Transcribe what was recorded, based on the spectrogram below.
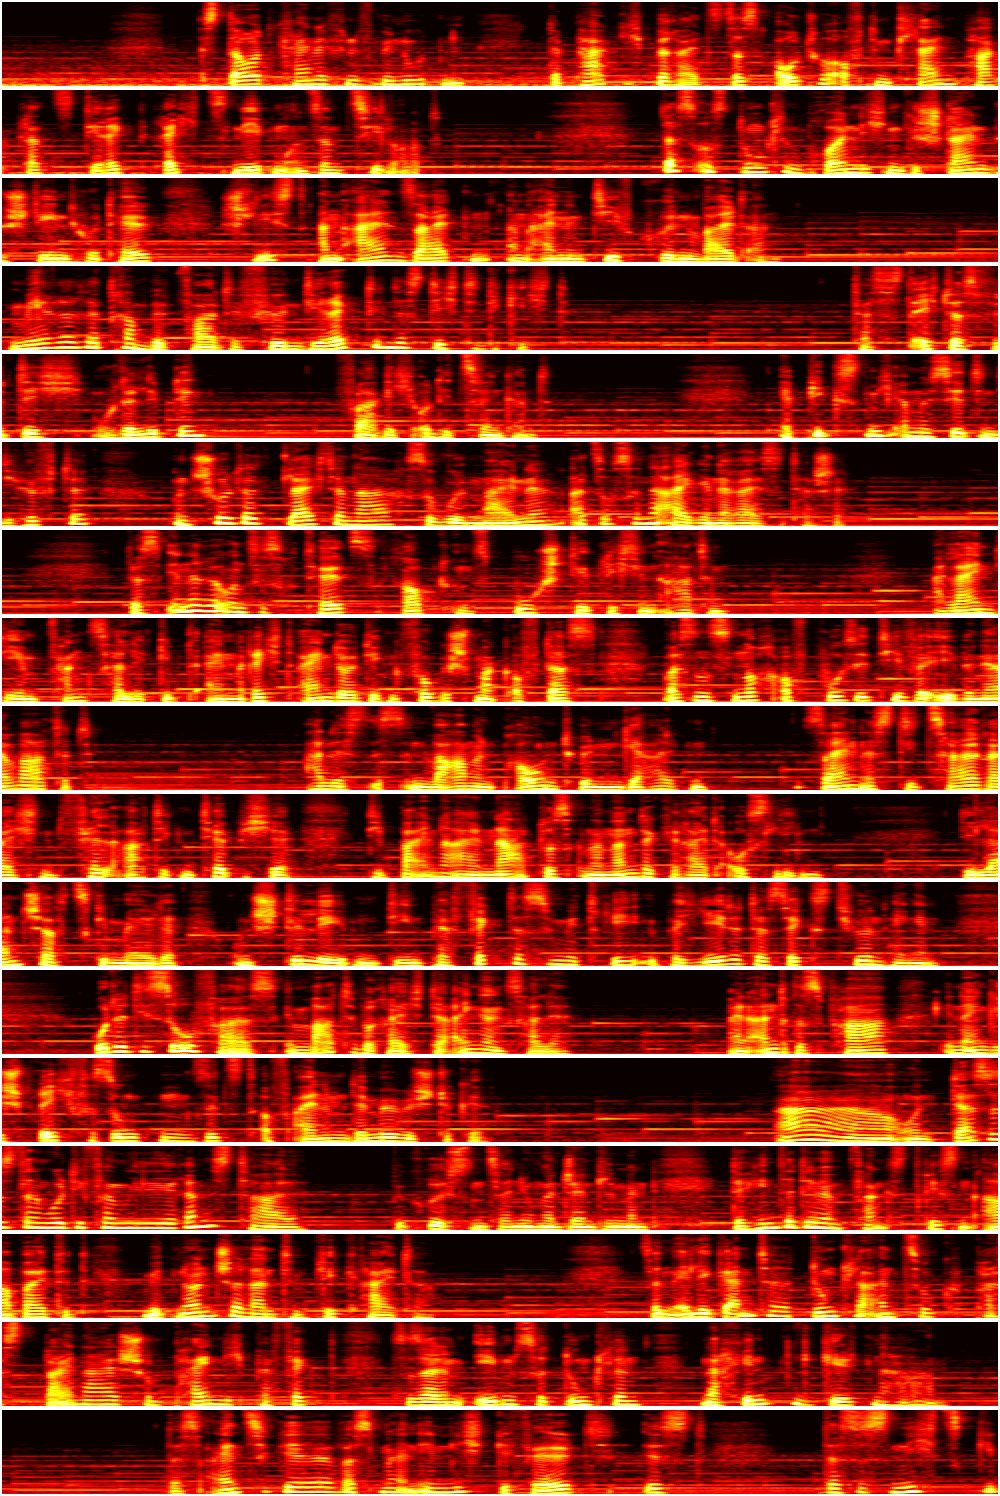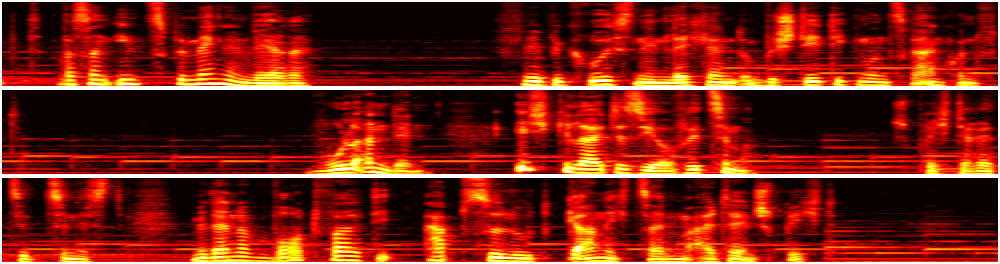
Es dauert keine fünf Minuten, da parke ich bereits das Auto auf dem kleinen Parkplatz direkt rechts neben unserem Zielort. Das aus dunklem bräunlichen Gestein bestehende Hotel schließt an allen Seiten an einen tiefgrünen Wald an. Mehrere Trampelpfade führen direkt in das dichte Dickicht. Das ist echt was für dich, oder Liebling? frage ich Olli zwinkernd. Er piekst mich amüsiert in die Hüfte und schultert gleich danach sowohl meine als auch seine eigene Reisetasche. Das Innere unseres Hotels raubt uns buchstäblich den Atem. Allein die Empfangshalle gibt einen recht eindeutigen Vorgeschmack auf das, was uns noch auf positiver Ebene erwartet. Alles ist in warmen Brauntönen gehalten, seien es die zahlreichen fellartigen Teppiche, die beinahe nahtlos aneinandergereiht ausliegen, die Landschaftsgemälde und Stillleben, die in perfekter Symmetrie über jede der sechs Türen hängen, oder die Sofas im Wartebereich der Eingangshalle. Ein anderes Paar, in ein Gespräch versunken, sitzt auf einem der Möbelstücke. Ah, und das ist dann wohl die Familie Remstal, begrüßt uns ein junger Gentleman, der hinter dem Empfangstresen arbeitet, mit nonchalantem Blick heiter. Sein eleganter, dunkler Anzug passt beinahe schon peinlich perfekt zu seinem ebenso dunklen, nach hinten gegelten Haaren. Das Einzige, was mir an ihm nicht gefällt, ist, dass es nichts gibt, was an ihm zu bemängeln wäre. Wir begrüßen ihn lächelnd und bestätigen unsere Ankunft. Wohlan denn, ich geleite Sie auf Ihr Zimmer, spricht der Rezeptionist mit einer Wortwahl, die absolut gar nicht seinem Alter entspricht.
